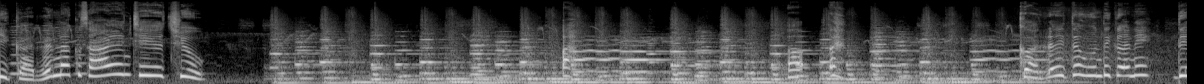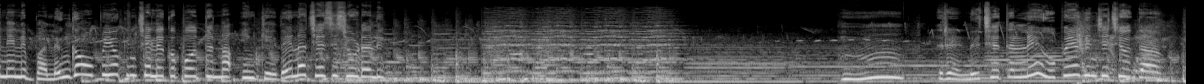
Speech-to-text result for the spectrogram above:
ఈ కర్ర నాకు సహాయం చేయొచ్చు. దీనిని బలంగా ఉపయోగించలేకపోతున్నా. ఇంకేదైనా చేసి చూడాలి. హ్మ్, రెండు చేతుల్ని ఉపయోగించి చూద్దాం.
